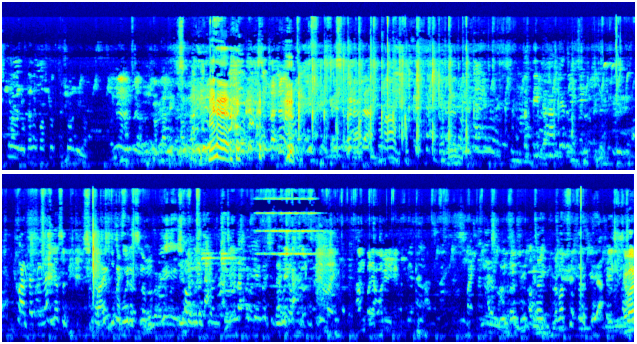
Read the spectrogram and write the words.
স্কুল আর লোকালে কষ্ট হচ্ছে শর্মিলা। ঠিক আছে দুটো বই রাখছিলাম তিনটা এবার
